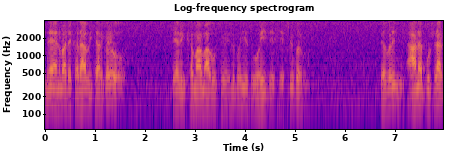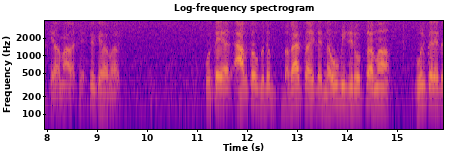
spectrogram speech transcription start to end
મેં એના માટે ખરાબ વિચાર કર્યો. એની ક્ષમા માગું છું. એટલે પછી ધોઈ જશે. શું કરવું? આને પુરુષાર્થ કહેવામાં આવે છે. શું કહેવામાં આવે છે? પોતે આવતો બધું બગાડતો એટલે નવું બીજ રોપતો આમાં ભૂલ કરે તો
